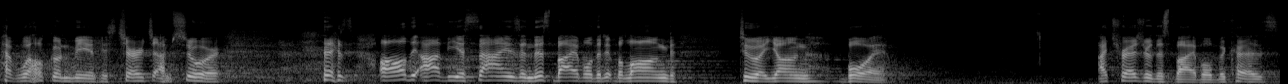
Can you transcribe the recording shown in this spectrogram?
have welcomed me in his church, I'm sure. There's all the obvious signs in this Bible that it belonged to a young boy. I treasure this Bible because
